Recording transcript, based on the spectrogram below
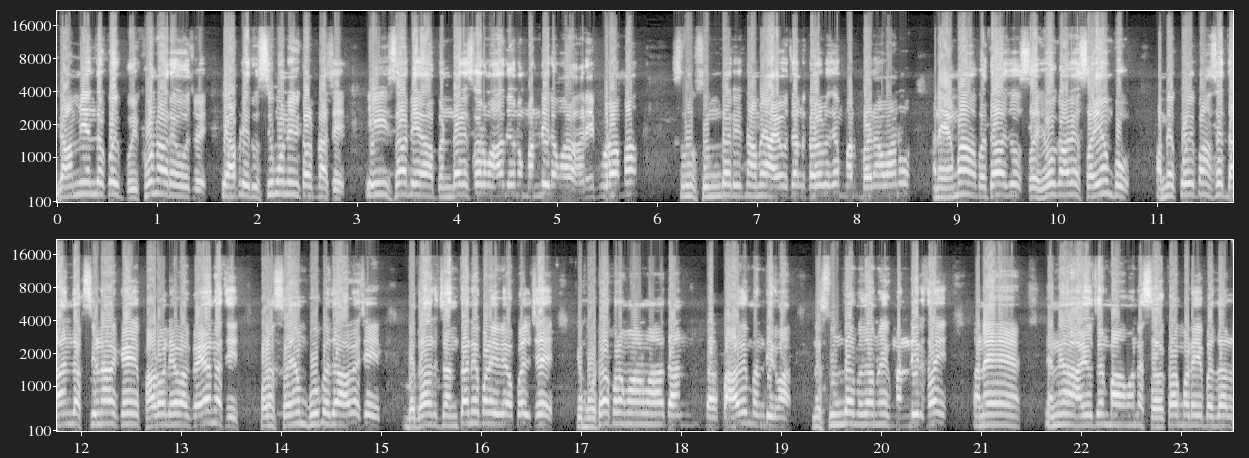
ગામની અંદર કોઈ ભૂખો ના રહેવો જોઈએ. એ આપણી ઋષિમુનિની કલ્પના છે. એ હિસાબે આ ભંડારેશ્વર મહાદેવનું મંદિર અમારા હરિપુરામાં સુંદર રીતના અમે આયોજન કરેલું છે બનાવવાનું. અને એમાં બધા જો સહયોગ આવે, સ્વયંભૂ. અમે કોઈ પાસે દાન દક્ષિણા કે ફાળો લેવા ગયા નથી, પણ સ્વયંભૂ બધા આવે છે. બધા જનતાને પણ એવી અપીલ છે કે મોટા પ્રમાણમાં દાન આવે મંદિરમાં અને સુંદર મજાનું એક મંદિર થાય અને એના આયોજનમાં મને સહકાર મળે એ બદલ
